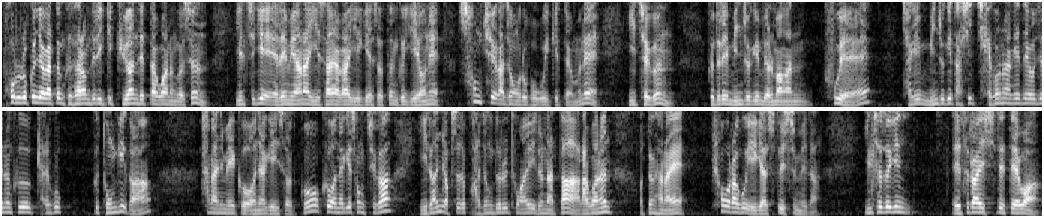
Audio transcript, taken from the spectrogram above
포로로 끌려갔던 그 사람들이 이렇게 귀환됐다고 하는 것은 일찍이 에레미야나 이사야가 얘기했었던 그 예언의 성취의 과정으로 보고 있기 때문에 이 책은 그들의 민족이 멸망한 후에 자기 민족이 다시 재건하게 되어지는 그 결국 그 동기가 하나님의 그 언약에 있었고 그 언약의 성취가 이러한 역사적 과정들을 통하여 일어났다라고 하는 어떤 하나의 표라고 얘기할 수도 있습니다. 일차적인 에스라의 시대 때와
